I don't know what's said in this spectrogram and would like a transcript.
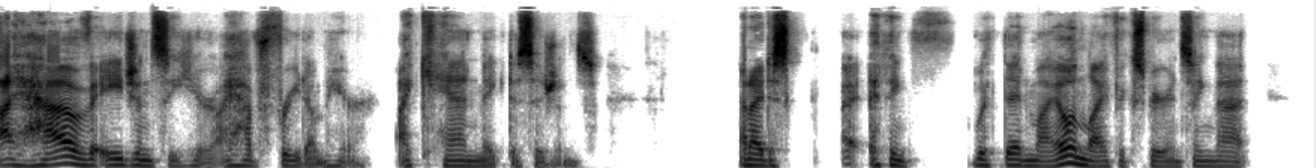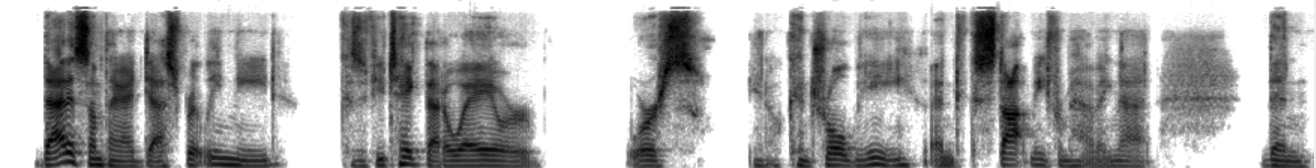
I have agency here. I have freedom here. I can make decisions. And I just, I, I think within my own life experiencing that, that is something I desperately need. Because if you take that away or worse, you know, control me and stop me from having that, then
